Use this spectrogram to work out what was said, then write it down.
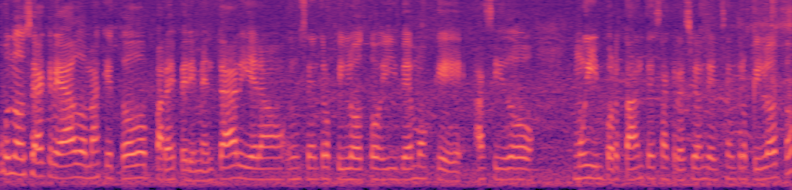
Uno se ha creado más que todo para experimentar y era un centro piloto y vemos que ha sido muy importante esa creación del centro piloto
